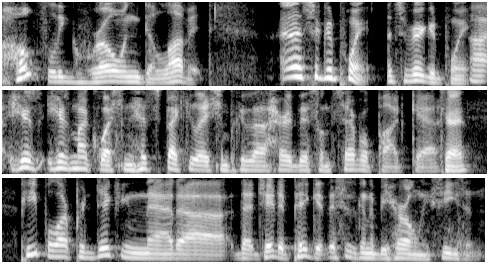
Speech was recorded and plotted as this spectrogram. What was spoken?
hopefully growing to love it. That's a good point. That's a very good point. Uh, here's here's my question. His speculation, because I heard this on several podcasts. Okay. People are predicting that uh, that Jada Pickett, this is going to be her only season.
